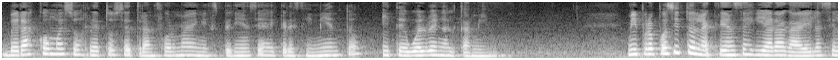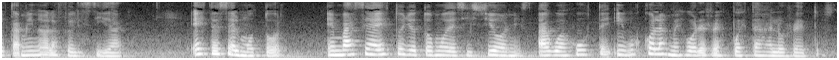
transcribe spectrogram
verás cómo esos retos se transforman en experiencias de crecimiento y te vuelven al camino. Mi propósito en la crianza es guiar a Gael hacia el camino de la felicidad. Este es el motor. En base a esto yo tomo decisiones, hago ajustes y busco las mejores respuestas a los retos.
